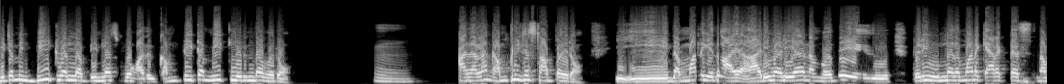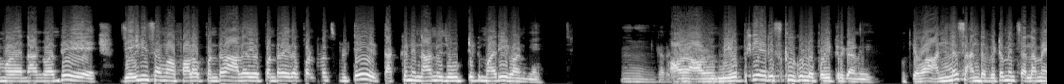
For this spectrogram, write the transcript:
விட்டமின் பி டுவெல் அப்படின்லாம் சொல்லுவோம் அது கம்ப்ளீட்டா மீட்ல இருந்தா வரும். அதெல்லாம் கம்ப்ளீட்டா ஸ்டாப் ஆயிரும். இ- இ- நம்மால ஏதோ அறிவாளியா நம்ம வந்து பெரிய உன்னதமான கேரக்டர்ஸ் நம்ம நாங்க வந்து ஜெயினிசமா ஃபாலோ பண்றோம் அதை பண்றோம் இதை பண்றோம்னு சொல்லிட்டு டக்குன்னு நான்வெஜ் விட்டுட்டு மாறிடுவானுங்க. அவன் மிகப்பெரிய ரிஸ்க்குள்ள போயிட்டு இருக்கானுங்க. ஓகேவா அன்லஸ் அந்த விட்டமின்ஸ் எல்லாமே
